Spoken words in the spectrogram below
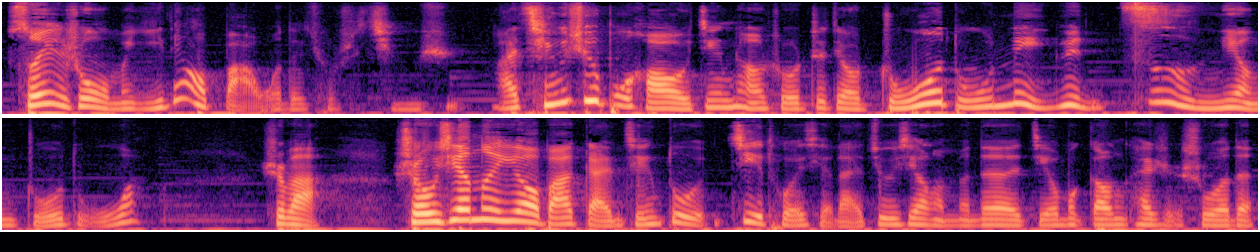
所以说，我们一定要把握的就是情绪啊，情绪不好，我经常说这叫浊毒内蕴，自酿浊毒啊，是吧？首先呢，要把感情度寄托起来，就像我们的节目刚开始说的，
